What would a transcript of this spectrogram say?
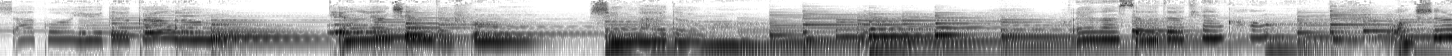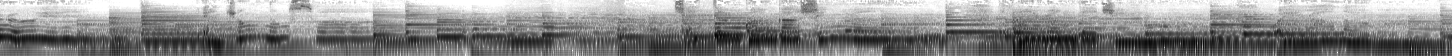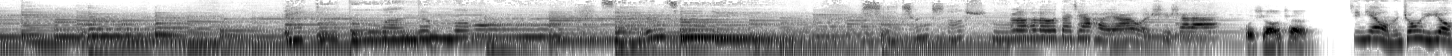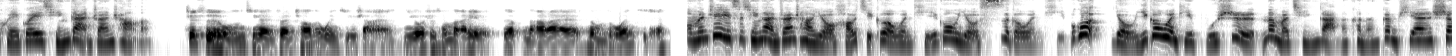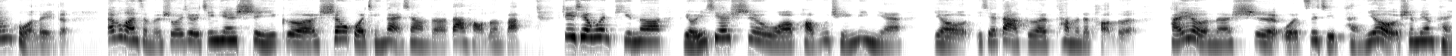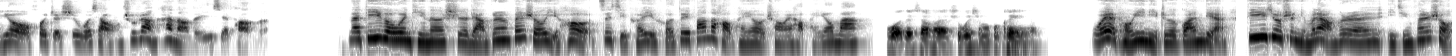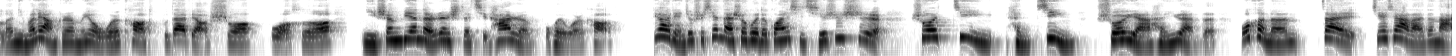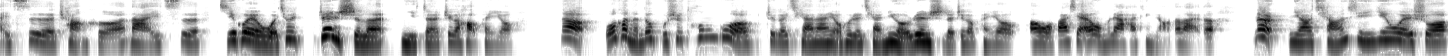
下过雨的高楼，天亮前的风，醒来的我，灰蓝色的天空，往事如云，家好呀，我是莎拉。我是杨晨。今天我们终于又回归情感专场了。这次我们情感专场的问题是啥呀？你又是从哪里得拿来那么多问题的呀？我们这一次情感专场有好几个问题，一共有四个问题。不过有一个问题不是那么情感的，可能更偏生活类的。那不管怎么说，就今天是一个生活情感向的大讨论吧。这些问题呢，有一些是我跑步群里面有一些大哥他们的讨论，还有呢是我自己朋友、身边朋友或者是我小红书上看到的一些讨论。那第一个问题呢是两个人分手以后，自己可以和对方的好朋友成为好朋友吗？我的想法是为什么不可以呢？我也同意你这个观点。第一就是你们两个人已经分手了，你们两个人没有 work out，不代表说我和你身边的认识的其他人不会 work out。第二点就是现代社会的关系其实是说近很近，说远很远的。我可能在接下来的哪一次场合、哪一次机会，我就认识了你的这个好朋友。那我可能都不是通过这个前男友或者前女友认识的这个朋友，而我发现，哎，我们俩还挺聊得来的。那你要强行因为说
